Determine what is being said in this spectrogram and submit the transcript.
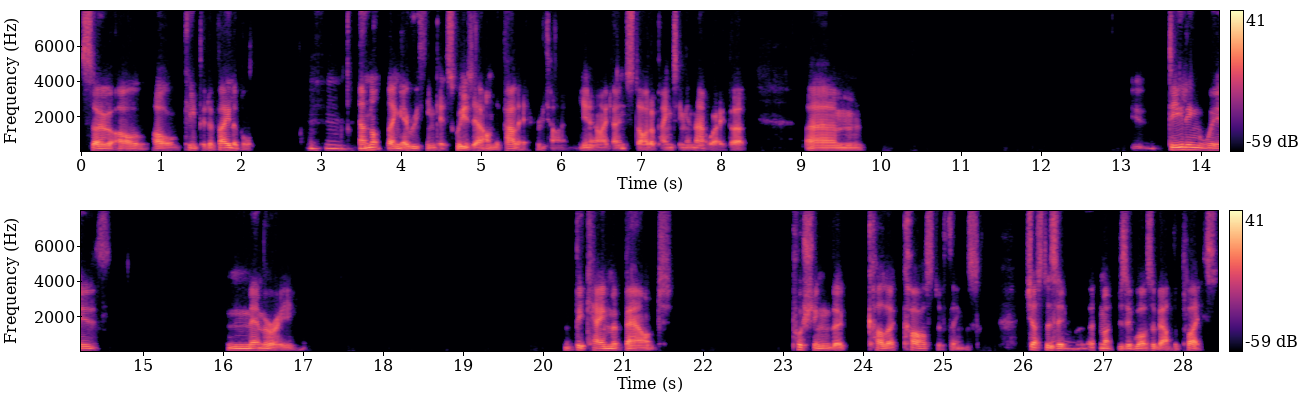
so I'll I'll keep it available. Mm-hmm. I'm not saying everything gets squeezed out on the palette every time. You know, I don't start a painting in that way, but um, dealing with memory became about pushing the color cast of things just as it mm. as much as it was about the place.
